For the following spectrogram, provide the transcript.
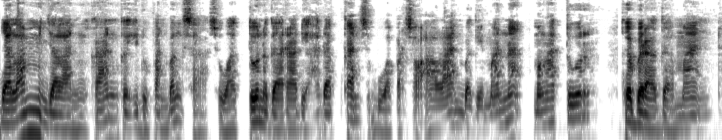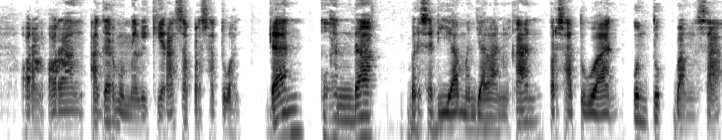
Dalam menjalankan kehidupan bangsa, suatu negara dihadapkan sebuah persoalan bagaimana mengatur keberagaman orang-orang agar memiliki rasa persatuan dan kehendak bersedia menjalankan persatuan untuk bangsa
